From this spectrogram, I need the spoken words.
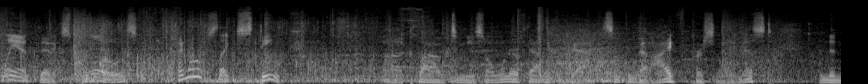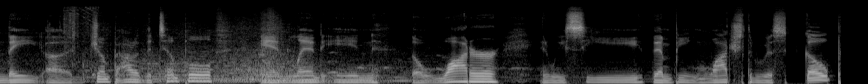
plant that explodes. Kind of looks like stink uh, cloud to me, so I wonder if that'll be bad. Something that I've personally missed. And then they uh, jump out of the temple and land in the water, and we see them being watched through a scope.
